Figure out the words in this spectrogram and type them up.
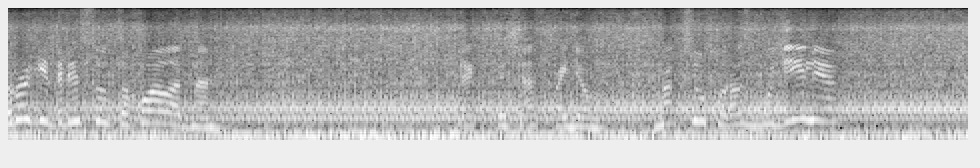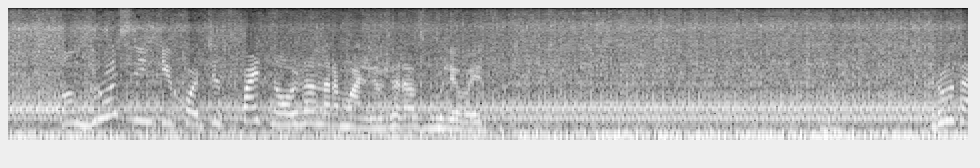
Руки трясутся, холодно. Так сейчас пойдем. Максюху разбудили. Он грустненький, хочет спать, но уже нормально, уже разгуливается. Круто!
